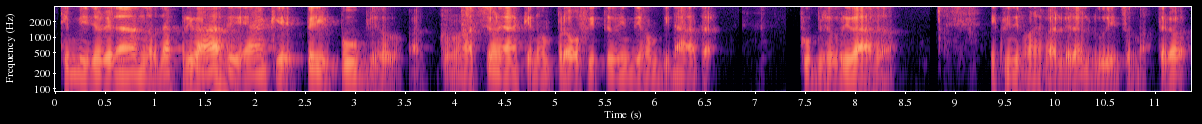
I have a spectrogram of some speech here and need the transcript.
che miglioreranno da privati e anche per il pubblico, con un'azione anche non profit, quindi combinata pubblico-privata, e quindi poi ne parlerà lui, insomma, però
